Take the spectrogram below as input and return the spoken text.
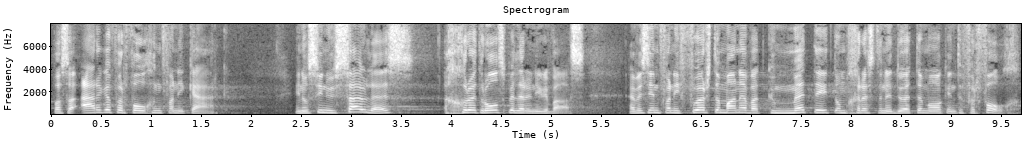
was daar erge vervolging van die kerk. En ons sien hoe Saulus 'n groot rolspeler in hierdie was. Hy was een van die voorste manne wat commit het om Christene dood te maak en te vervolg.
